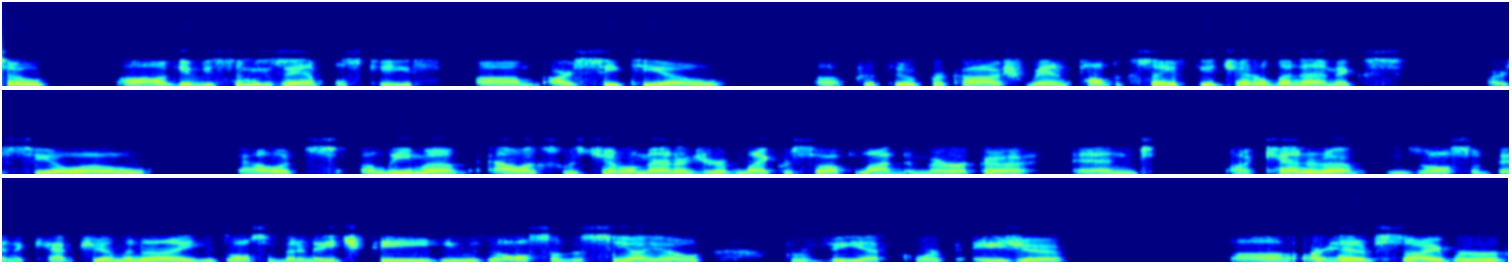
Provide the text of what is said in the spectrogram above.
So, uh, I'll give you some examples, Keith. Um, our CTO, uh, Prithu Prakash, ran public safety at General Dynamics. Our COO, Alex Alima. Alex was general manager of Microsoft Latin America and uh, Canada. He's also been at Capgemini. He's also been at HP. He was also the CIO for VF Corp Asia. Uh, our head of cyber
